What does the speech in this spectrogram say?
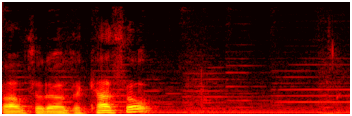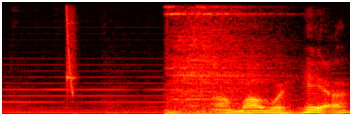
Baltarosa Castle. And while we're here,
